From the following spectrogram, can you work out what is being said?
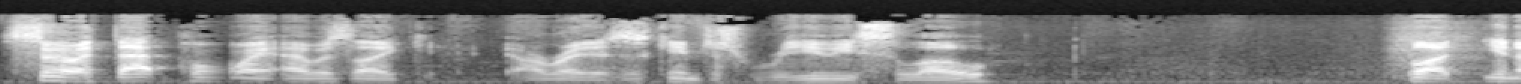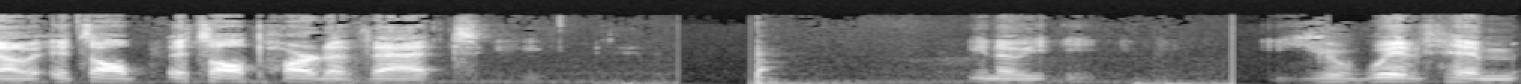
so at that point i was like all right is this game just really slow? But you know it's all it's all part of that you know you're with him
